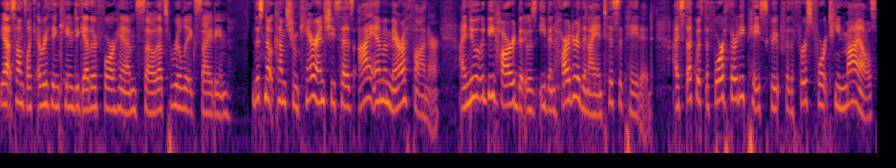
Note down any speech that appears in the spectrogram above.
Yeah, it sounds like everything came together for him, so that's really exciting. This note comes from Karen. She says, I am a marathoner. I knew it would be hard, but it was even harder than I anticipated. I stuck with the 430 pace group for the first 14 miles,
